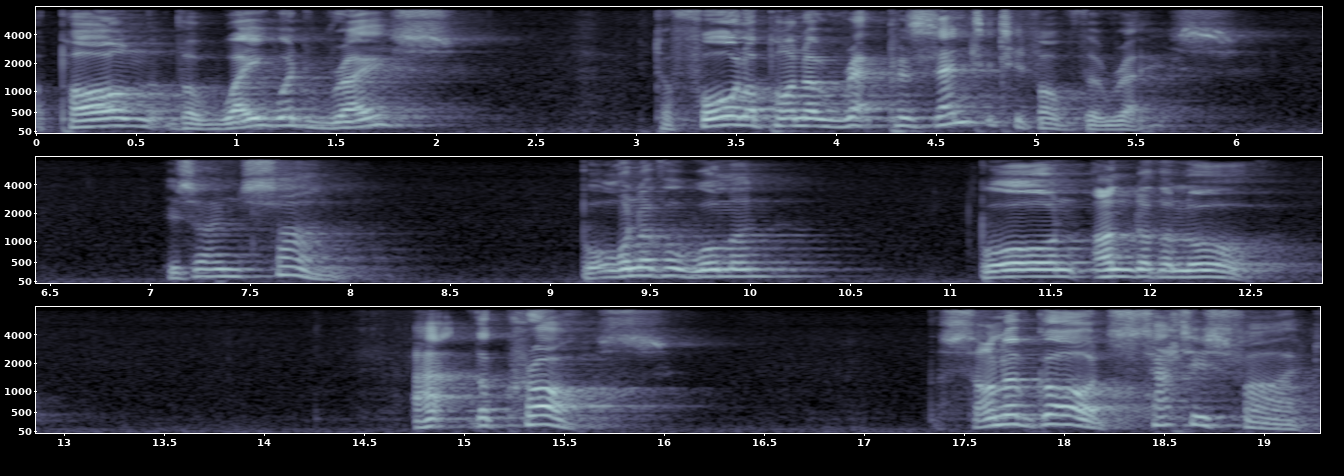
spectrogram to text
upon the wayward race to fall upon a representative of the race, his own son, born of a woman, born under the law. At the cross, the Son of God satisfied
